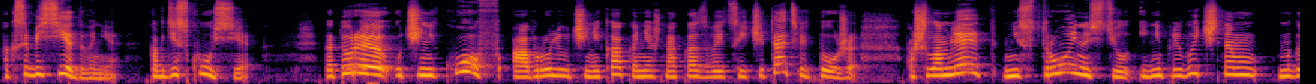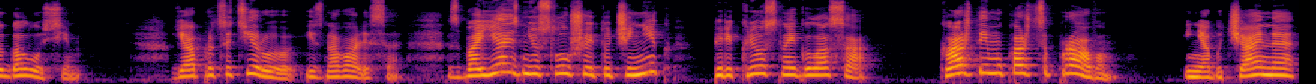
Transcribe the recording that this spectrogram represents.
как собеседование, как дискуссия, которая учеников, а в роли ученика, конечно, оказывается и читатель тоже, ошеломляет нестройностью и непривычным многоголосием. Я процитирую из Навалиса. «С боязнью слушает ученик перекрестные голоса. Каждый ему кажется правым, и необычайное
